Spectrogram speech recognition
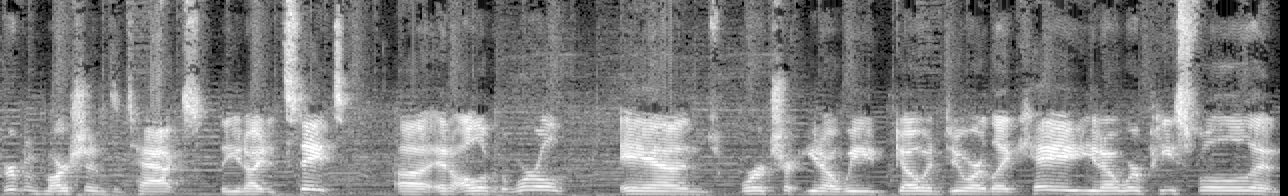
group of Martians attacks the United States uh, and all over the world. And we're, tr- you know, we go and do our like, hey, you know, we're peaceful and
